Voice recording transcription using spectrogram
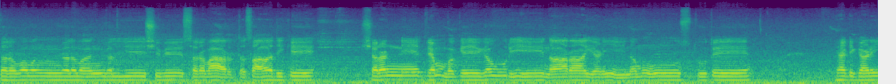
सर्व मंगल मांगल्ये शिवे सर्वार्थ साधिके शरण्ये त्र्यंबके गौरी नारायणी नमोस्तुते ह्या ठिकाणी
